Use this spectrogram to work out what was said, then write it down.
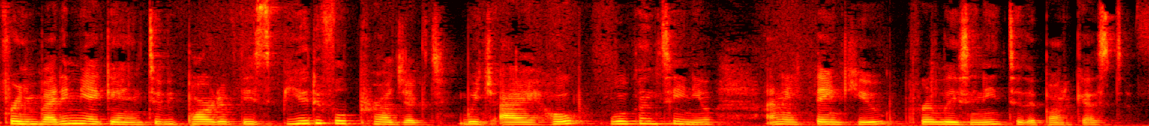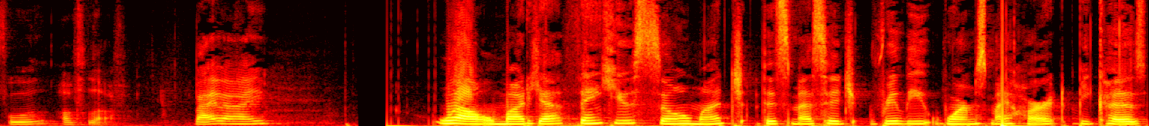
for inviting me again to be part of this beautiful project, which I hope will continue. And I thank you for listening to the podcast full of love. Bye bye. Wow, Maria, thank you so much. This message really warms my heart because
